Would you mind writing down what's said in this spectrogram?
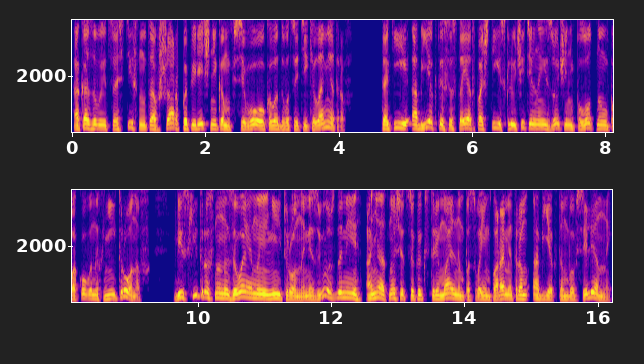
оказывается стиснута в шар поперечником всего около 20 километров. Такие объекты состоят почти исключительно из очень плотно упакованных нейтронов. Бесхитростно называемые нейтронными звездами, они относятся к экстремальным по своим параметрам объектам во Вселенной.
